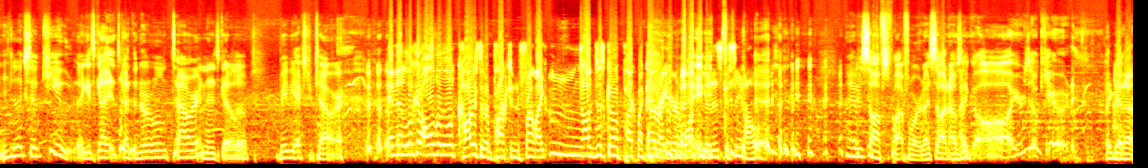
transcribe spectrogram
It looks so cute. Like it's got it's got the normal tower and then it's got a little baby extra tower. And then look at all the little cars that are parked in front. Like, mm, I'm just gonna park my car right here and walk into this casino. I have a soft spot for it. I saw it and I was like, "Oh, you're so cute." I get it.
